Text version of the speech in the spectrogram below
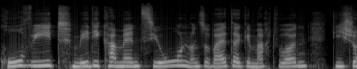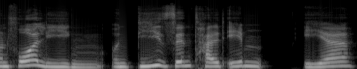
Covid-Medikamention und so weiter gemacht worden, die schon vorliegen. Und die sind halt eben eher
